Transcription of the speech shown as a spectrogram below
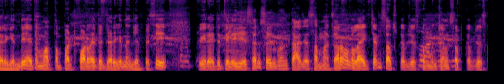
జరిగింది. అయితే మొత్తం పట్టుకోవడం అయితే జరిగిందని చెప్పేసి వీరైతే తెలియజేశారు. సో ఇది మనకు తాజా సమాచారం. ఒక లైక్ చేయండి సబ్స్క్రైబ్ చేసుకోండి. మన ఛానల్ సబ్స్క్రైబ్ చేసుకోండి.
